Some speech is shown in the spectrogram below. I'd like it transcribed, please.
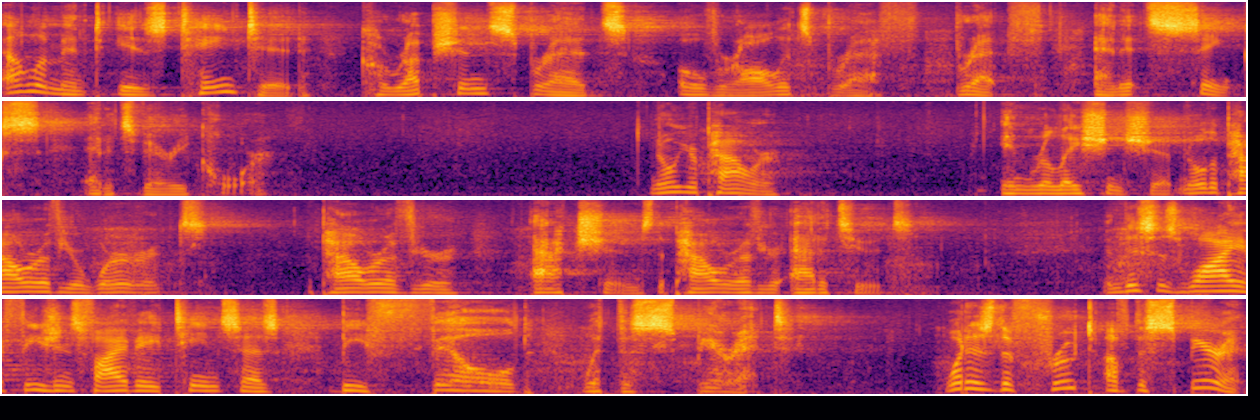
element is tainted, corruption spreads over all its breadth, breadth, and it sinks at its very core. Know your power in relationship. Know the power of your words, the power of your actions, the power of your attitudes. And this is why Ephesians 5:18 says, "Be filled with the Spirit." What is the fruit of the Spirit?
